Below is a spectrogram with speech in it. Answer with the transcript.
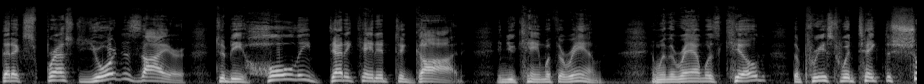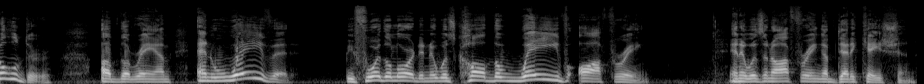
that expressed your desire to be wholly dedicated to God. And you came with the ram. And when the ram was killed, the priest would take the shoulder of the ram and wave it before the Lord, and it was called the wave offering. And it was an offering of dedication.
